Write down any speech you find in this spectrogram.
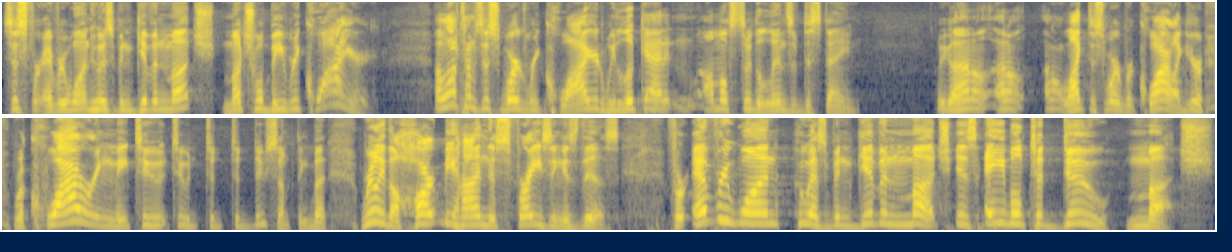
says, For everyone who has been given much, much will be required. A lot of times, this word required, we look at it almost through the lens of disdain. We go, I don't, I don't, I don't like this word require. Like you're requiring me to, to, to, to do something. But really, the heart behind this phrasing is this For everyone who has been given much is able to do much.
